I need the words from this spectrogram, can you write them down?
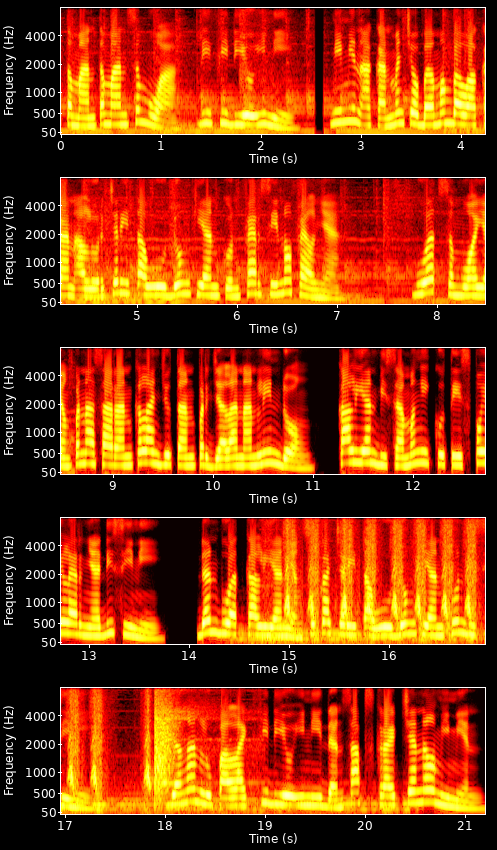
teman-teman semua, di video ini, Mimin akan mencoba membawakan alur cerita Wudong Qiankun versi novelnya. Buat semua yang penasaran kelanjutan perjalanan Lindong, kalian bisa mengikuti spoilernya di sini. Dan buat kalian yang suka cerita Wudong Qiankun di sini, jangan lupa like video ini dan subscribe channel Mimin.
